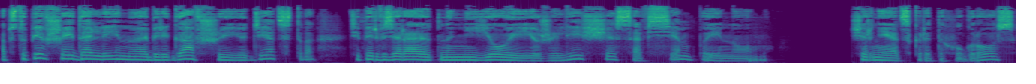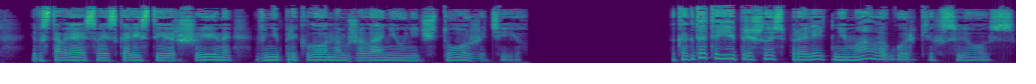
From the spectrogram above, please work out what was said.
обступившие долину и оберегавшие ее детство, теперь взирают на нее и ее жилище совсем по-иному. Чернее от скрытых угроз и выставляя свои скалистые вершины в непреклонном желании уничтожить ее. А когда-то ей пришлось пролить немало горьких слез.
